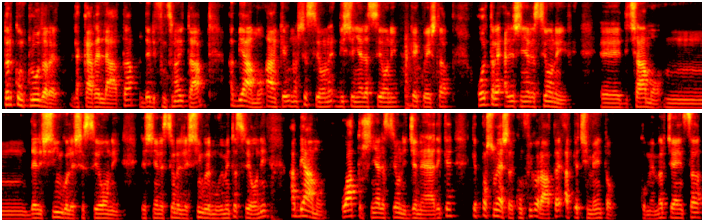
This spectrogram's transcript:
Per concludere la carrellata delle funzionalità abbiamo anche una sezione di segnalazioni che è questa. Oltre alle segnalazioni eh, diciamo mh, delle singole sezioni, le segnalazioni delle singole movimentazioni, abbiamo quattro segnalazioni generiche che possono essere configurate a piacimento come emergenza,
